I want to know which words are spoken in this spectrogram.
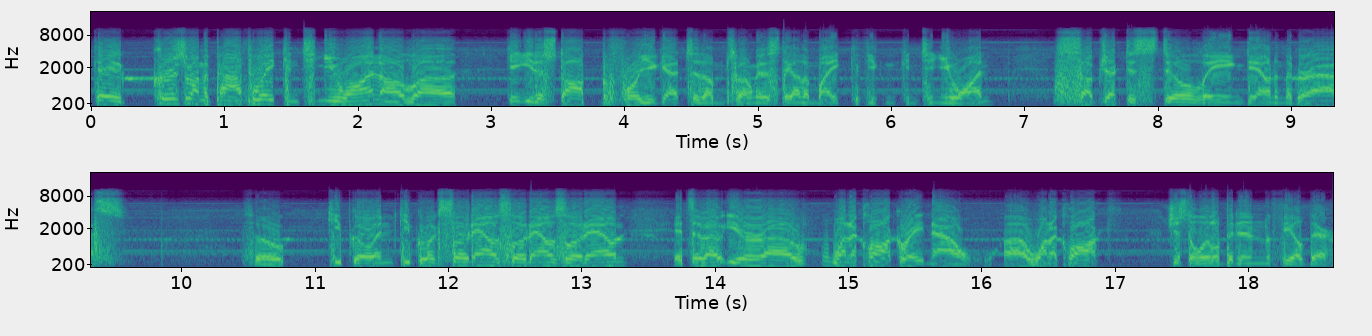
Okay, cruiser on the pathway, continue on. I'll uh, get you to stop before you get to them, so I'm going to stay on the mic if you can continue on. Subject is still laying down in the grass. So keep going, keep going. Slow down, slow down, slow down. It's about your uh, 1 o'clock right now. Uh, 1 o'clock, just a little bit in the field there.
